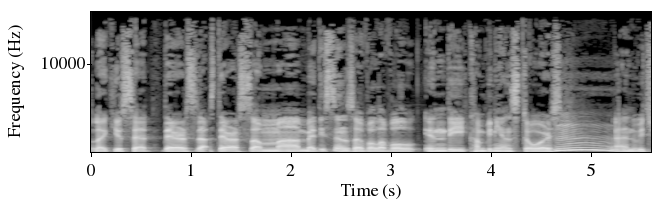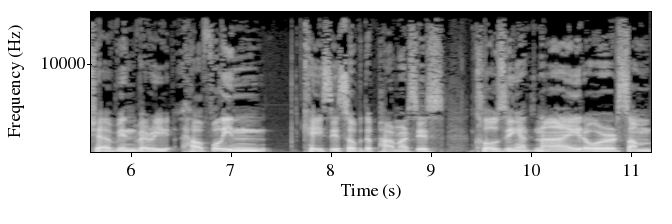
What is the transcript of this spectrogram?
Like you said, there's there are some uh, medicines available in the convenience stores, and which have been very helpful in cases of the pharmacies closing at night or some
